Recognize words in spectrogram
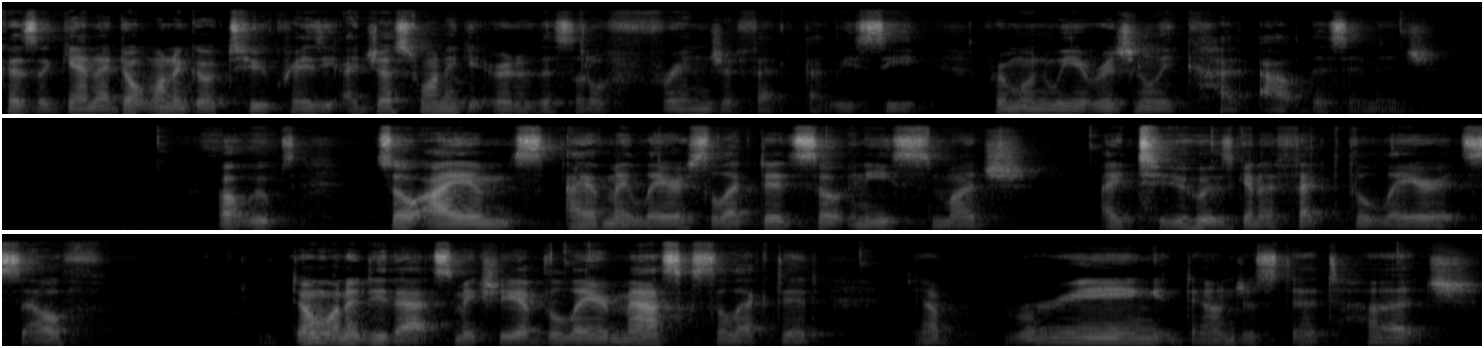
because again, I don't want to go too crazy. I just want to get rid of this little fringe effect that we see from when we originally cut out this image. Oh, oops. So I am I have my layer selected, so any smudge I do is going to affect the layer itself. Don't want to do that, so make sure you have the layer mask selected. Now bring it down just a touch.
